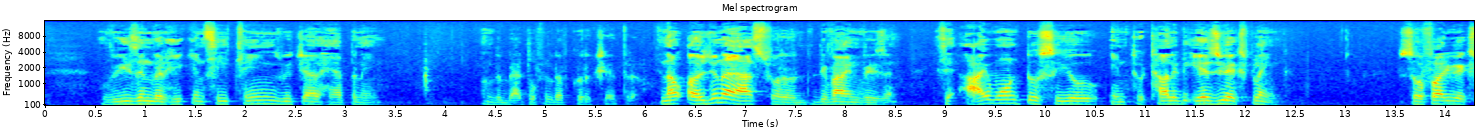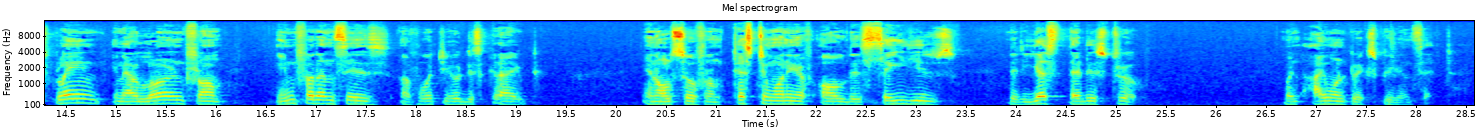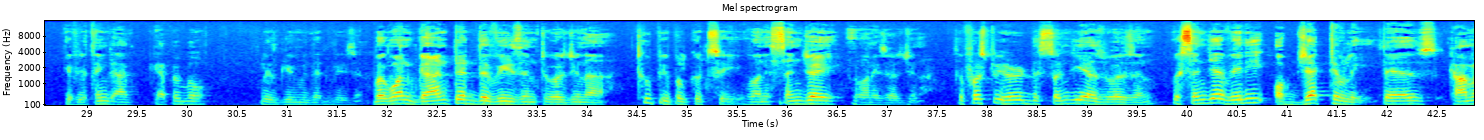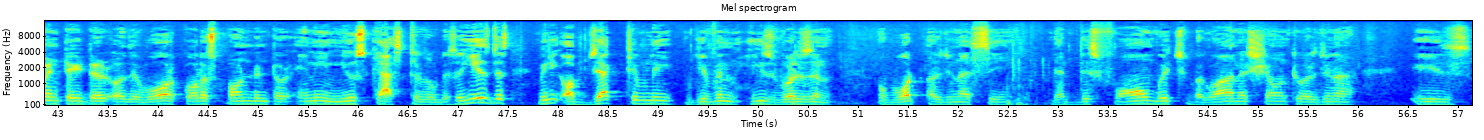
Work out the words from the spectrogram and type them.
vision where he can see things which are happening on the battlefield of Kurukshetra. Now Arjuna asked for a divine vision. He said, I want to see you in totality as you explained. So far you explained and I've learned from inferences of what you have described and also from testimony of all these sages that yes, that is true. But I want to experience it. If you think I'm capable, please give me that vision. Bhagavan granted the vision to Arjuna. Two people could see. One is Sanjay and one is Arjuna. So first we heard the Sanjaya's version, where Sanjay very objectively says commentator or the war correspondent or any newscaster will be. So he has just very objectively given his version of what Arjuna is seeing. That this form which Bhagavan has shown to Arjuna is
